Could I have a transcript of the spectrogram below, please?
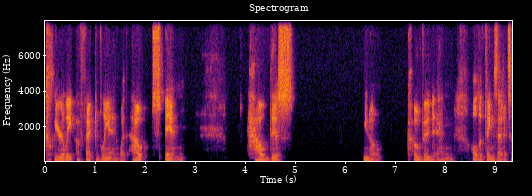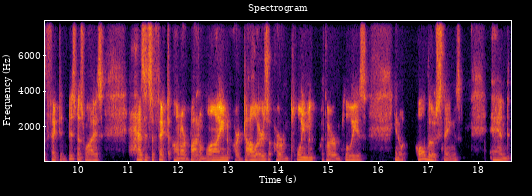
clearly, effectively, and without spin how this, you know, COVID and all the things that it's affected business wise has its effect on our bottom line, our dollars, our employment with our employees, you know, all those things. And,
